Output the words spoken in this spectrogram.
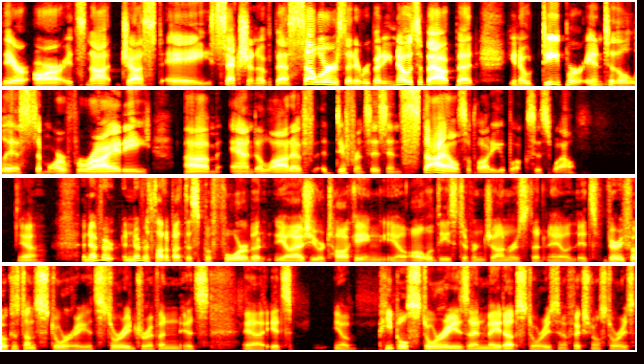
there are, it's not just a section of bestsellers that everybody knows about, but, you know, deeper into the list, some more variety. Um, and a lot of differences in styles of audiobooks as well. Yeah. I never I never thought about this before, but you know, as you were talking, you know, all of these different genres that, you know, it's very focused on story. It's story driven. It's uh, it's you know, people stories and made up stories, you know, fictional stories.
